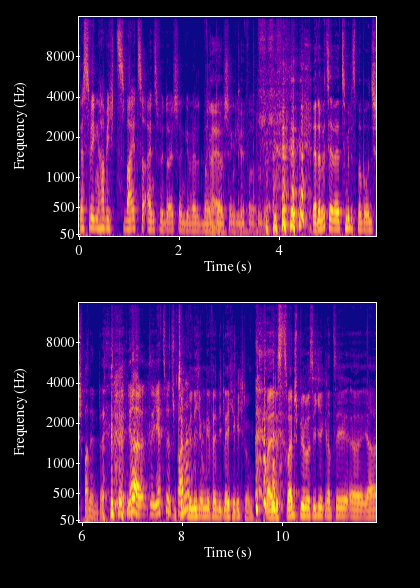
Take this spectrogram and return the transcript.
Deswegen habe ich 2 zu 1 für Deutschland gewettet, weil ah, Deutschland ja, okay. gegen Portugal. ja, dann wird es ja zumindest mal bei uns spannend. ja, jetzt wird es spannend. Tippen wir nicht ungefähr in die gleiche Richtung. Weil das zweite Spiel, was ich hier gerade sehe, äh, ja,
